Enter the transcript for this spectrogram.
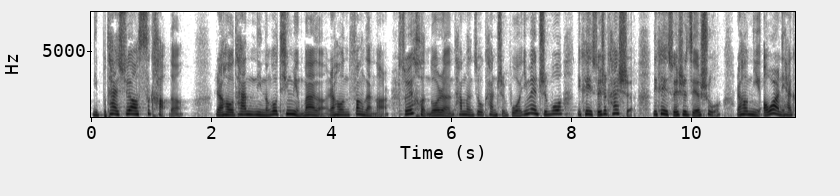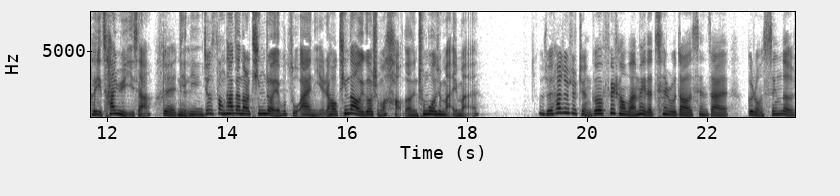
你不太需要思考的。然后他你能够听明白的，然后放在那儿，所以很多人他们就看直播，因为直播你可以随时开始，你可以随时结束，然后你偶尔你还可以参与一下，对你你你就放他在那儿听着也不阻碍你，然后听到一个什么好的，你冲过去买一买。我觉得他就是整个非常完美的嵌入到现在各种新的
